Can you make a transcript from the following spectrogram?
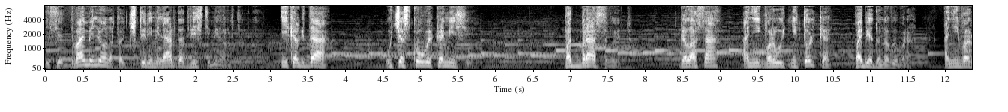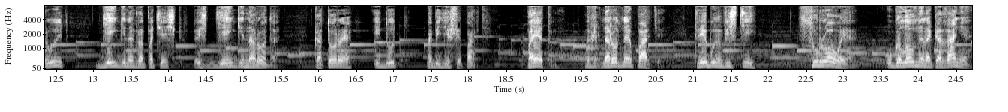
Если 2 миллиона, то 4 миллиарда 200 миллионов тенге. И когда участковые комиссии подбрасывают голоса, они воруют не только победу на выборах, они воруют деньги налогоплательщиков, то есть деньги народа, которые идут победившей партии. Поэтому мы, как народная партия, требуем ввести суровое уголовное наказание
